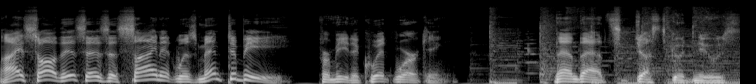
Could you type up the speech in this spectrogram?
I saw this as a sign it was meant to be for me to quit working. And that's just good news.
